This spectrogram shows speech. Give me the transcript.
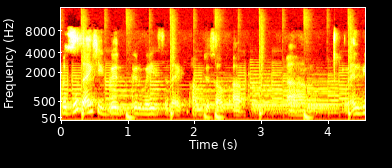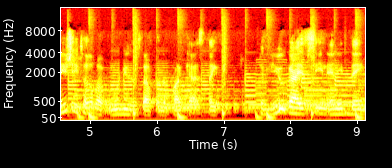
but those are actually good good ways to like pump yourself up. Um, and we usually talk about movies and stuff on the podcast. Like, have you guys seen anything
